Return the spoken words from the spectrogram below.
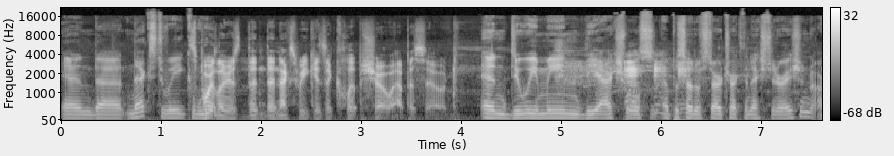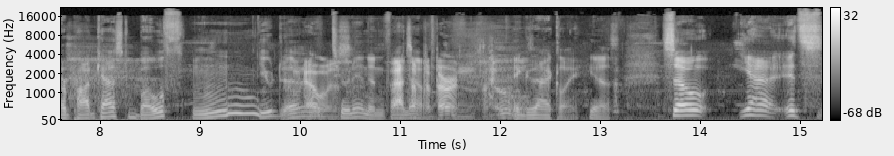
And uh, next week, we- Spoilers, the, the next week is a clip show episode. and do we mean the actual episode of Star Trek: The Next Generation, our podcast, both? Mm, you uh, tune in and find That's out. up to Burns. Exactly. Yes. So yeah, it's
